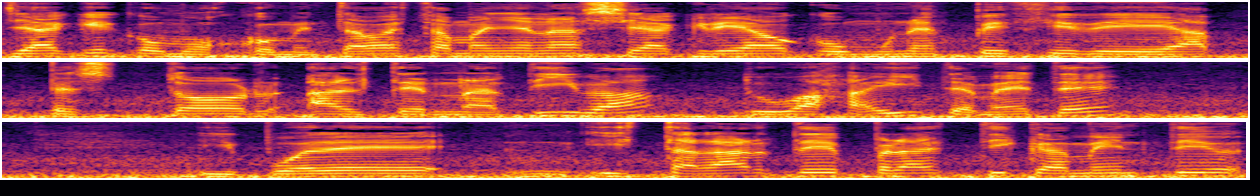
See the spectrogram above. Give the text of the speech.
ya que como os comentaba esta mañana se ha creado como una especie de App Store alternativa. Tú vas ahí, te metes y puedes instalarte prácticamente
